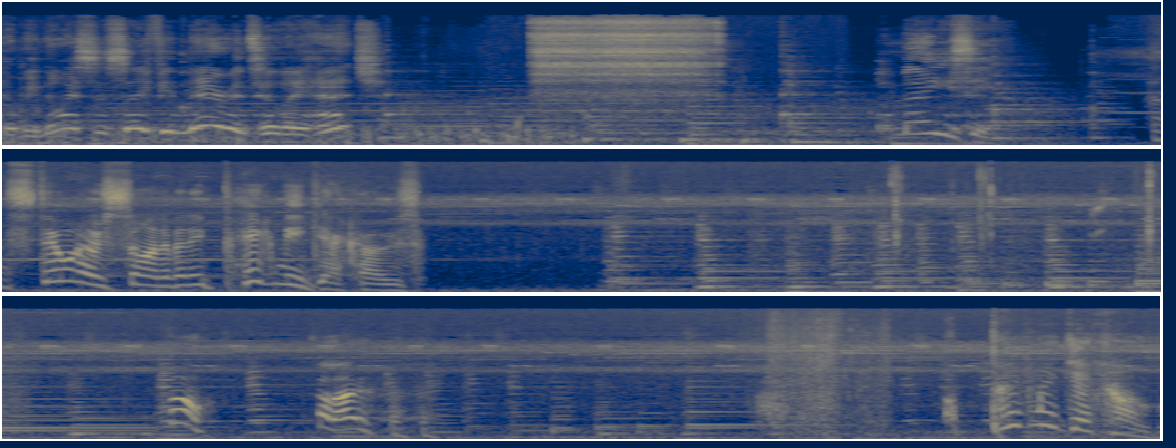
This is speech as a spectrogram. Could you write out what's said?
They'll be nice and safe in there until they hatch. Amazing. And still no sign of any pygmy geckos. Oh, hello. A pygmy gecko.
